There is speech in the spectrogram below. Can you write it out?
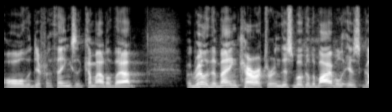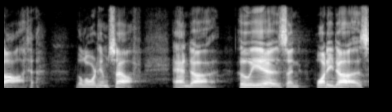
all the different things that come out of that. But really, the main character in this book of the Bible is God, the Lord Himself, and uh, who He is and what He does,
